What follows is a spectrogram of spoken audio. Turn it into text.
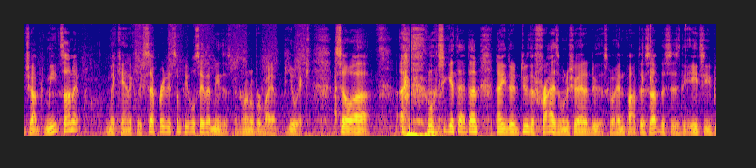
chopped meats on it mechanically separated. Some people say that means it's been run over by a Buick. So uh, once you get that done, now you do the fries. I want to show you how to do this. Go ahead and pop this up. This is the HEB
